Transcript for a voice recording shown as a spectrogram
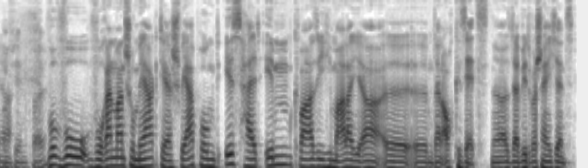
ja. auf jeden Fall. Wo, wo, woran man schon merkt, der Schwerpunkt ist halt im quasi Himalaya äh, äh, dann auch gesetzt. Ne? Also da wird wahrscheinlich jetzt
